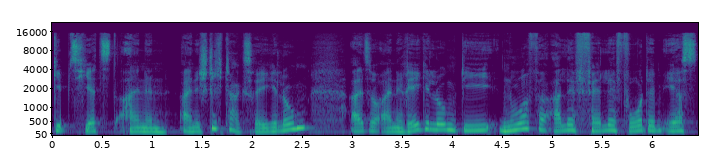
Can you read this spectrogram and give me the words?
Gibt es jetzt einen, eine Stichtagsregelung, also eine Regelung, die nur für alle Fälle vor dem 1.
